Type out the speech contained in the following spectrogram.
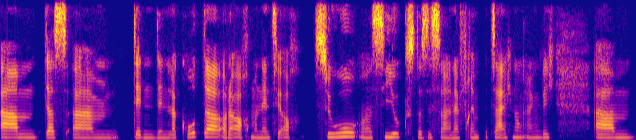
ähm, das ähm, den, den Lakota oder auch, man nennt sie auch Sioux oder Sioux, das ist so eine Fremdbezeichnung eigentlich, ähm,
